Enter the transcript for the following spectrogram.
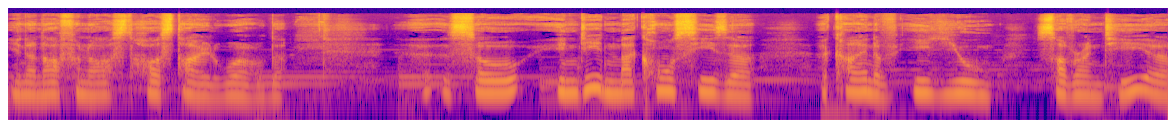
in an often hostile world. So, indeed, Macron sees a, a kind of EU sovereignty, uh,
